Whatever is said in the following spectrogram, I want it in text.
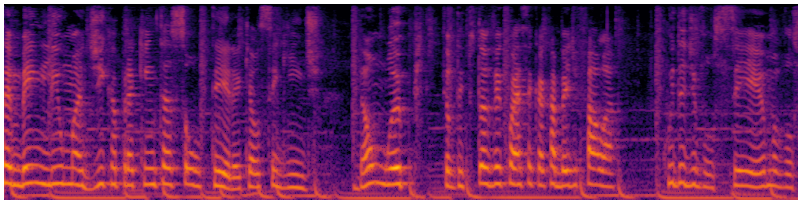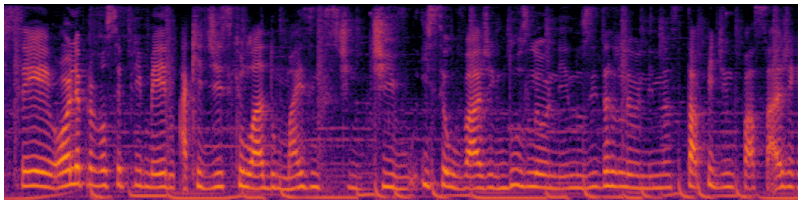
Também li uma dica para quem tá solteira, que é o seguinte: dá um up. Então tem tudo a ver com essa que eu acabei de falar cuida de você, ama você, olha para você primeiro. Aqui diz que o lado mais instintivo e selvagem dos leoninos e das leoninas tá pedindo passagem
